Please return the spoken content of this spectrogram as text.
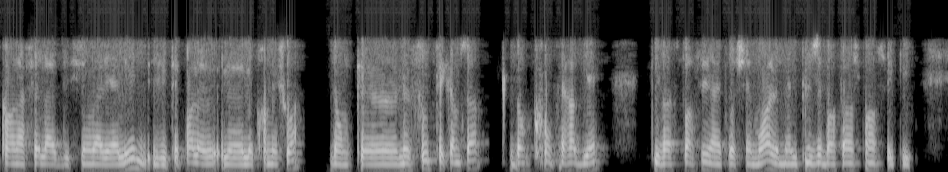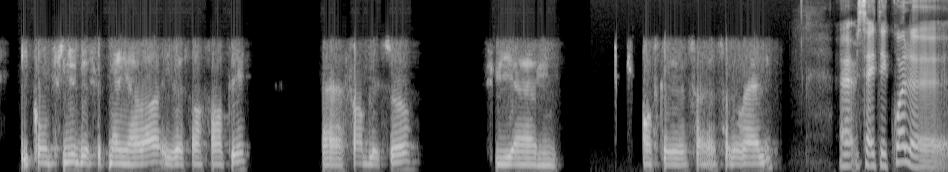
quand on a fait la décision d'aller à Lille, ils n'étaient pas le, le, premier choix. Donc euh, le foot, c'est comme ça. Donc on verra bien qui va se passer dans les prochains mois. Mais le plus important, je pense, c'est qu'il continue de cette manière-là, il reste en santé, euh, sans blessure. Puis euh, je pense que ça, devrait aller. Euh, ça a été quoi le,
